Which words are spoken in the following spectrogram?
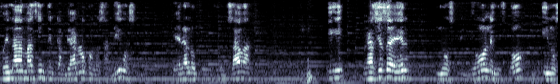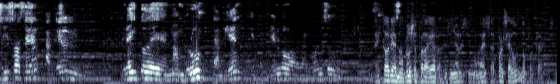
fue nada más intercambiarlo con los amigos, que era lo que nos. Y gracias a él nos le gustó y nos hizo hacer aquel pleito de Mambrú también, que también lo agarró en su... La historia de Mambrú se fue a la guerra, sí señor, hicimos esa, fue el segundo podcast. Sí.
